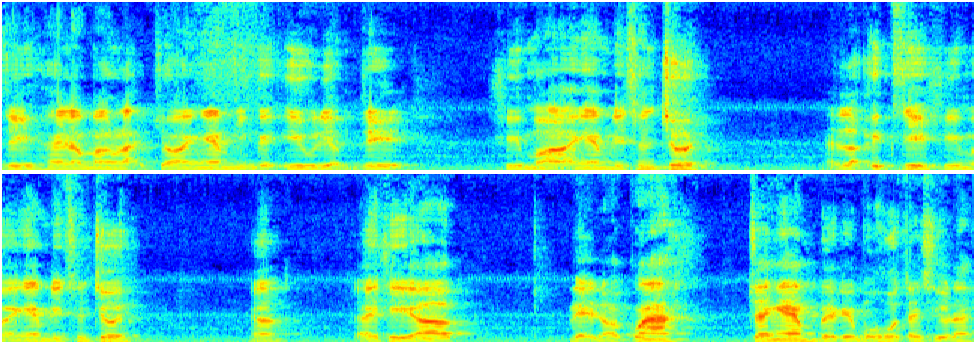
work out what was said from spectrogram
gì hay là mang lại cho anh em những cái ưu điểm gì khi mà anh em đi sân chơi? Lợi ích gì khi mà anh em đi sân chơi? Đấy thì à, để nói qua cho anh em về cái bộ hột tài xỉu này.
